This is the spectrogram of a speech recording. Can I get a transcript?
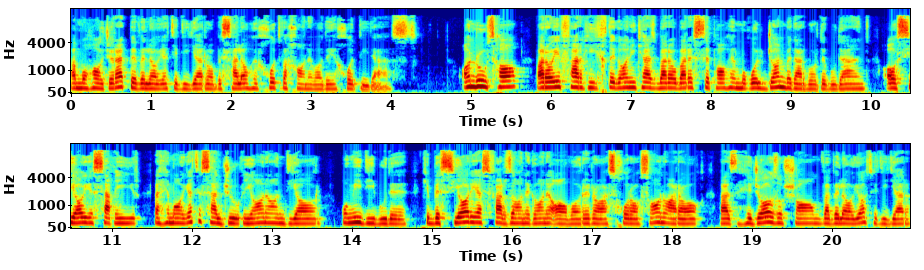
و مهاجرت به ولایت دیگر را به صلاح خود و خانواده خود دیده است. آن روزها برای فرهیختگانی که از برابر سپاه مغل جان به در برده بودند آسیای صغیر و حمایت سلجوقیان آن دیار امیدی بوده که بسیاری از فرزانگان آواره را از خراسان و عراق و از حجاز و شام و ولایات دیگر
